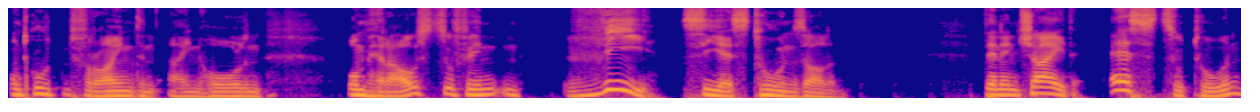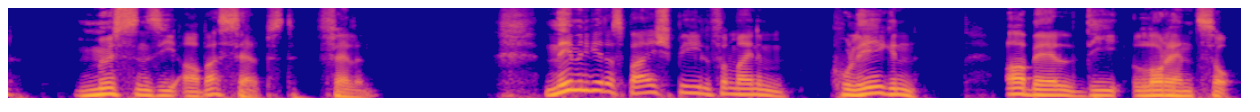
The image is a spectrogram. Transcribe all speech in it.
und guten Freunden einholen, um herauszufinden, wie Sie es tun sollen. Den Entscheid, es zu tun, müssen Sie aber selbst fällen. Nehmen wir das Beispiel von meinem Kollegen Abel Di Lorenzo,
